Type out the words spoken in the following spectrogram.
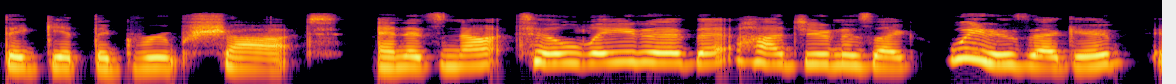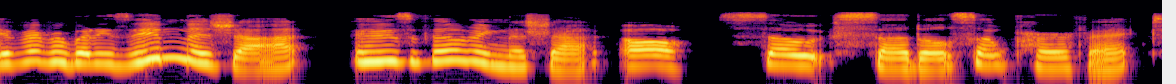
they get the group shot. And it's not till later that Hajun is like, wait a second, if everybody's in the shot, who's filming the shot? Oh, so subtle, so perfect.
